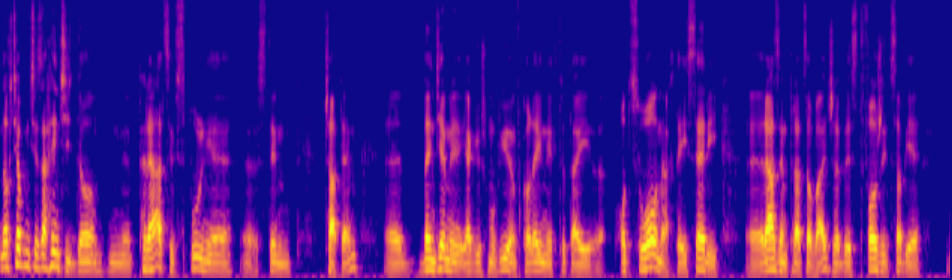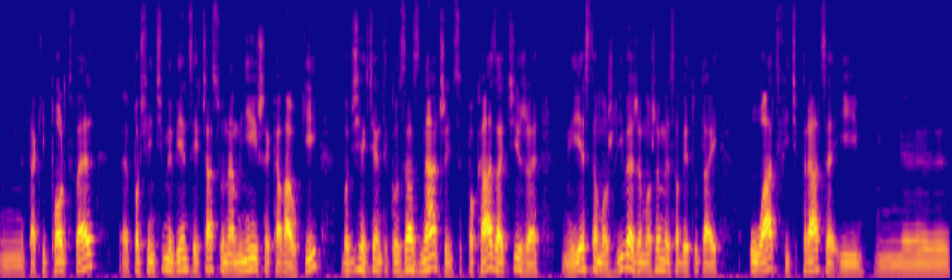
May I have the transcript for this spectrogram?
No, chciałbym Cię zachęcić do mm, pracy wspólnie e, z tym czatem. E, Będziemy, jak już mówiłem, w kolejnych tutaj e, odsłonach tej serii razem pracować, żeby stworzyć sobie mm, taki portfel. Poświęcimy więcej czasu na mniejsze kawałki, bo dzisiaj chciałem tylko zaznaczyć, pokazać Ci, że jest to możliwe, że możemy sobie tutaj ułatwić pracę i mm, y,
